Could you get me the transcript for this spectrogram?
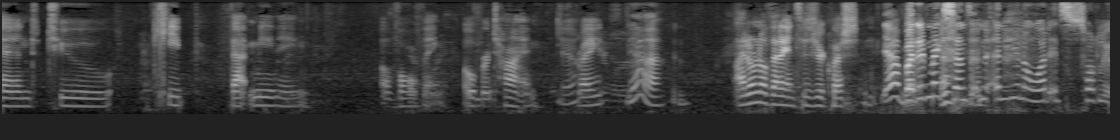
And to keep that meaning evolving over time, Yeah. right? Yeah, I don't know if that answers your question. Yeah, but it makes sense, and, and you know what? It's totally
